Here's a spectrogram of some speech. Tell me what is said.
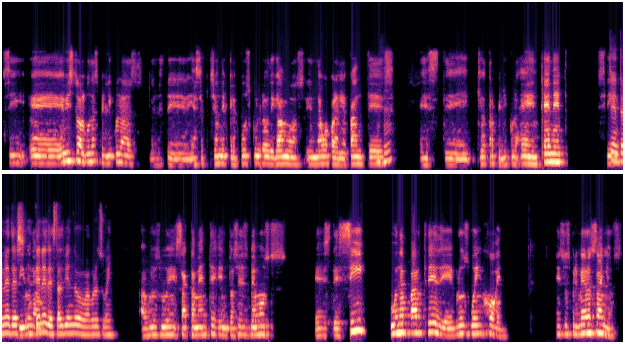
Sí, eh, he visto algunas películas, este, excepción de Crepúsculo, digamos, en Agua para Elefantes, este, ¿qué otra película? En Tenet, Sí, en, Tenet, estás viendo a Bruce Wayne. A Bruce Wayne, exactamente. Entonces vemos, este, sí, una parte de Bruce Wayne joven, en sus primeros años,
